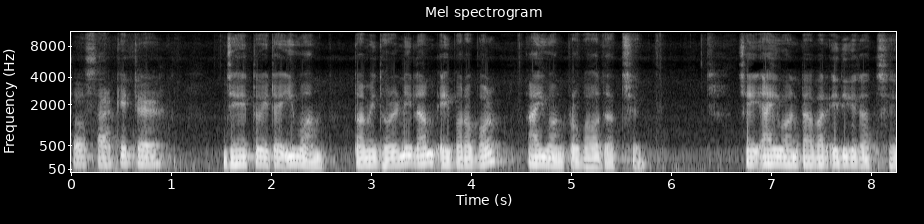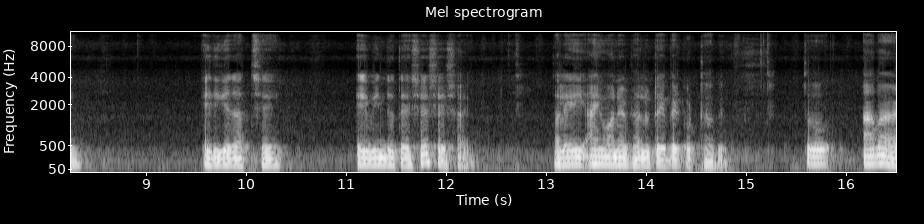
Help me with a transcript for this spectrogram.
তো সার্কিটের যেহেতু এটা ই ওয়ান তো আমি ধরে নিলাম এই বরাবর আই ওয়ান প্রবাহ যাচ্ছে। সেই আই ওয়ানটা আবার এদিকে যাচ্ছে এদিকে যাচ্ছে, এই বিন্দুতে এসে শেষ হয়। তাহলে এই আই ওয়ানের ভ্যালুটাই বের করতে হবে। তো আবার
